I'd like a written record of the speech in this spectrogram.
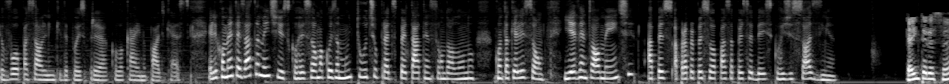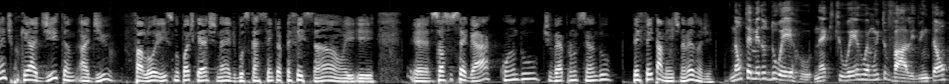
Eu vou passar o link depois para colocar aí no podcast. Ele comenta exatamente isso. Correção é uma coisa muito útil para despertar a atenção do aluno quanto àquele som. E, eventualmente, a, a própria pessoa passa a perceber e se corrigir sozinha. É interessante porque a Di, a Di falou isso no podcast, né? De buscar sempre a perfeição e, e é, só sossegar quando estiver pronunciando perfeitamente, não é mesmo, Adi? Não ter medo do erro, né? Que, que, o erro é muito válido. Então,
